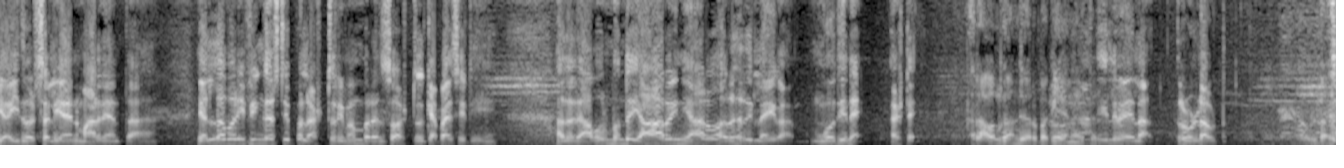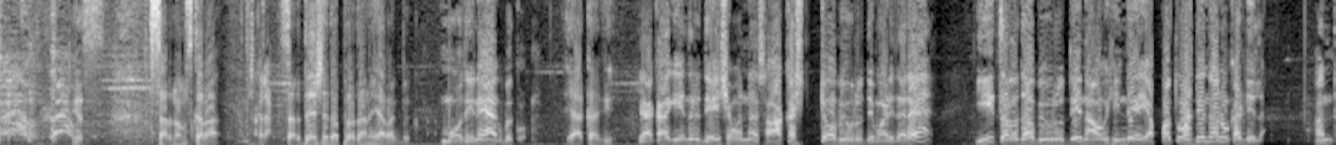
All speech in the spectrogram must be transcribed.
ಈ ಐದು ವರ್ಷದಲ್ಲಿ ಏನು ಮಾಡಿದೆ ಅಂತ ಎಲ್ಲ ಬರೀ ಫಿಂಗರ್ ಟಿಪ್ಪಲ್ಲಿ ಅಷ್ಟು ರಿಮೆಂಬರೆನ್ಸು ಅಷ್ಟು ಕೆಪಾಸಿಟಿ ಅದರಲ್ಲಿ ಅವ್ರ ಮುಂದೆ ಯಾರು ಇನ್ಯಾರೂ ಅರ್ಹರಿಲ್ಲ ಈಗ ಮೋದಿನೇ ಅಷ್ಟೇ. ರಾಹುಲ್ ಗಾಂಧಿ ಅವ್ರ ಬಗ್ಗೆ ಏನು ಹೇಳ್ತೀರಾ? ಇಲ್ಲವೇ ಇಲ್ಲ ರೂಲ್ಡ್ ಔಟ್ ಎಸ್ ಸರ್ ನಮಸ್ಕಾರ. ನಮಸ್ಕಾರ. ಸರ್ ದೇಶದ ಪ್ರಧಾನಿ ಯಾರಾಗಬೇಕು? ಮೋದಿನೇ ಆಗಬೇಕು. ಯಾಕಾಗಿ? ಯಾಕಾಗಿ ಅಂದರೆ ದೇಶವನ್ನು ಸಾಕಷ್ಟು ಅಭಿವೃದ್ಧಿ ಮಾಡಿದ್ದಾರೆ. ಈ ಥರದ ಅಭಿವೃದ್ಧಿ ನಾವು ಹಿಂದೆ ಎಪ್ಪತ್ತು ವರ್ಷದಿಂದನೂ ಕಂಡಿಲ್ಲ. ಅಂತ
